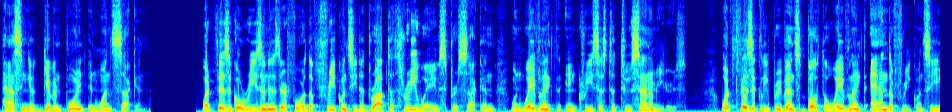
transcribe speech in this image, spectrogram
passing a given point in one second. What physical reason is there for the frequency to drop to 3 waves per second when wavelength increases to 2 centimeters? What physically prevents both the wavelength and the frequency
